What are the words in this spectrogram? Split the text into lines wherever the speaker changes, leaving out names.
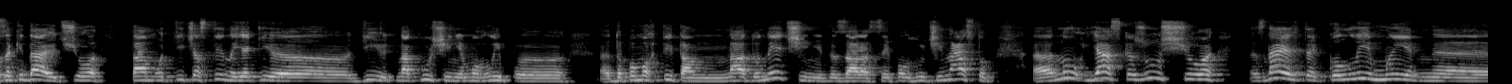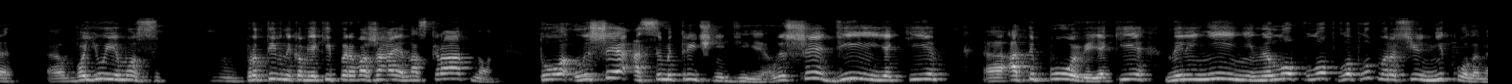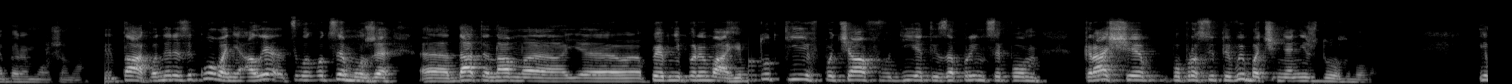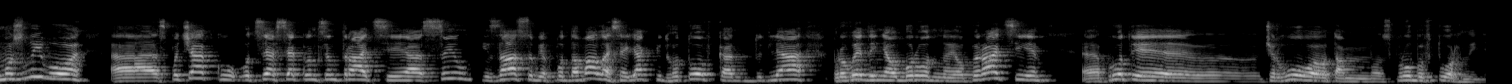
закидають, що там от ті частини, які е, діють на Курщині, могли б е, допомогти там на Донеччині, де зараз цей повзучий наступ. Е, ну я скажу, що знаєте, коли ми е, воюємо з противником, який переважає нас кратно, то лише асиметричні дії, лише дії, які атипові, які нелінійні, не лоб в лоб, в лоб в лоб ми Росію ніколи не переможемо. Так, вони ризиковані, але це оце може е, дати нам е, е, певні переваги. Тут Київ почав діяти за принципом краще попросити вибачення ніж дозволу. І можливо, е, спочатку оця вся концентрація сил і засобів подавалася як підготовка для проведення оборонної операції е, проти е, чергового там спроби вторгнення.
